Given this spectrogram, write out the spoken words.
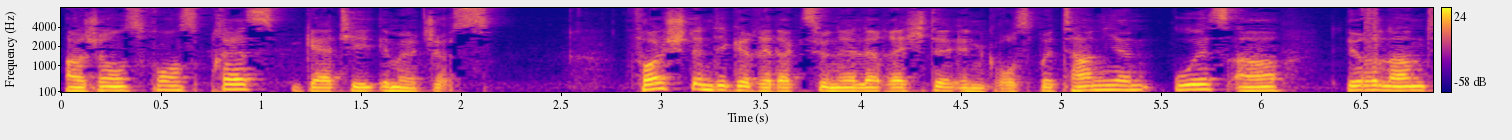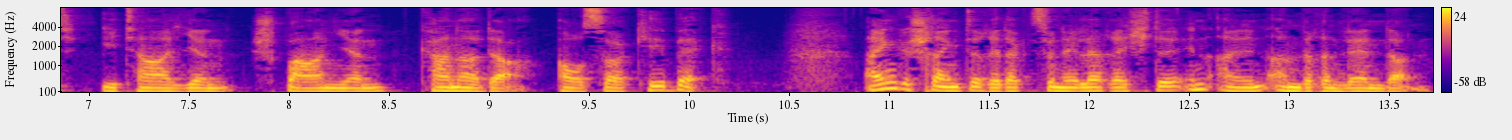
Agence France Presse, Getty Images Vollständige redaktionelle Rechte in Großbritannien, USA, Irland, Italien, Spanien, Kanada außer Quebec. Eingeschränkte redaktionelle Rechte in allen anderen Ländern.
